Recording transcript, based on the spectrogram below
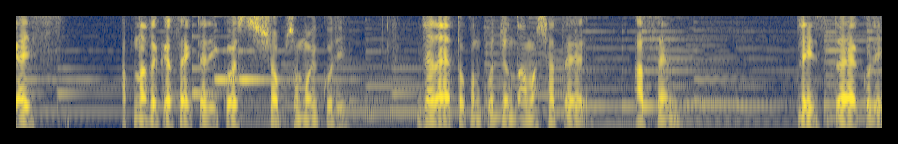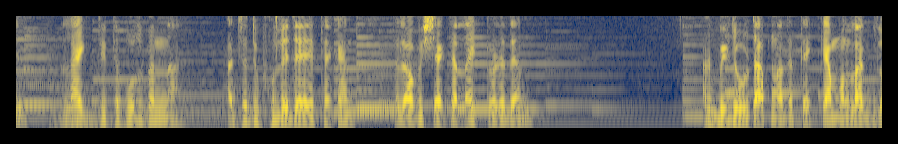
গাইস আপনাদের কাছে একটা রিকোয়েস্ট সবসময় করি। যারা এতক্ষণ পর্যন্ত আমার সাথে আছেন প্লিজ দয়া করে লাইক দিতে ভুলবেন না। আর যদি ভুলে যেয়ে থাকেন, তাহলে অবশ্যই একটা লাইক করে দেন। আর ভিডিওটা আপনাদের থেকে কেমন লাগল,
